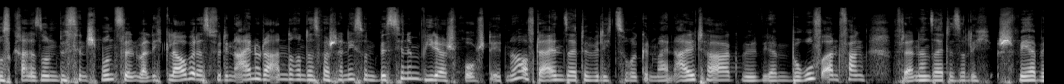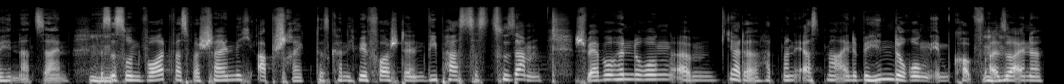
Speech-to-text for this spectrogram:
muss gerade so ein bisschen schmunzeln, weil ich glaube, dass für den einen oder anderen das wahrscheinlich so ein bisschen im Widerspruch steht. Ne? Auf der einen Seite will ich zurück in meinen Alltag, will wieder im Beruf anfangen, auf der anderen Seite soll ich schwer behindert sein. Mhm. Das ist so ein Wort, was wahrscheinlich abschreckt. Das kann ich mir vorstellen. Wie passt das zusammen? Schwerbehinderung, ähm, ja, da hat man erstmal eine Behinderung im Kopf, mhm. also eine,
